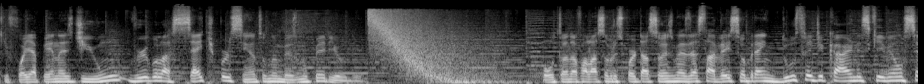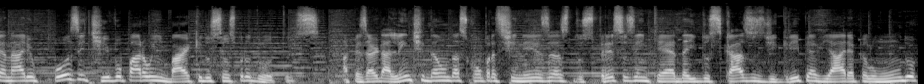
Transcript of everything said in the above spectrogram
que foi apenas de 1,7% no mesmo período. Voltando a falar sobre exportações, mas desta vez sobre a indústria de carnes que vê um cenário positivo para o embarque dos seus produtos. Apesar da lentidão das compras chinesas, dos preços em queda e dos casos de gripe aviária pelo mundo,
